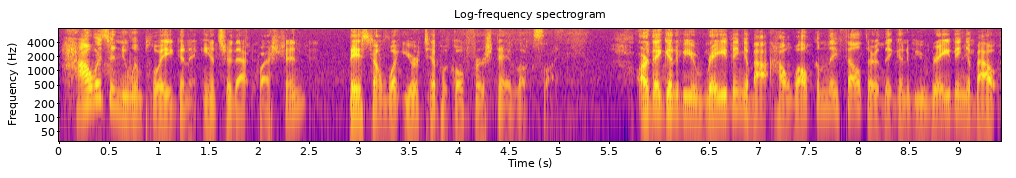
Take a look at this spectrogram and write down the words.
How is a new employee going to answer that question based on what your typical first day looks like? Are they going to be raving about how welcome they felt? Are they going to be raving about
